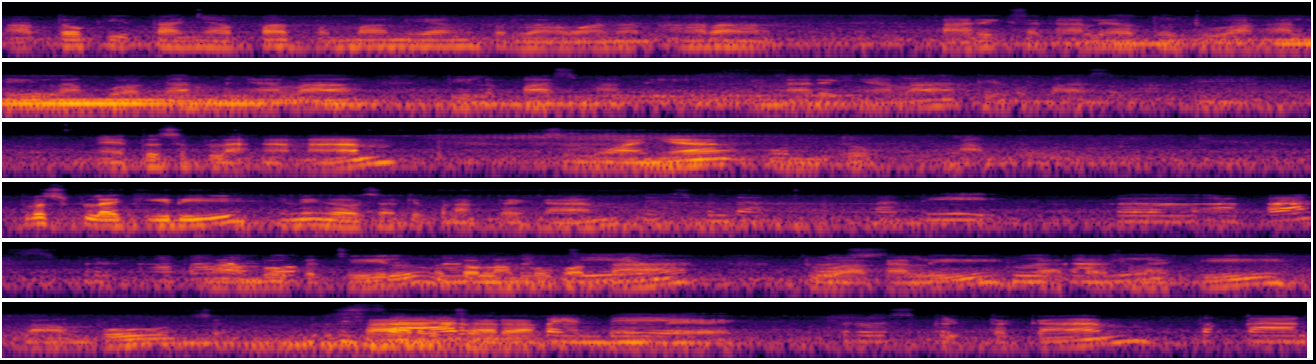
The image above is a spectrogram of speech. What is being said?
atau kita nyapa teman yang berlawanan arah. Tarik sekali atau dua kali lampu akan menyala dilepas mati. Ditarik nyala dilepas mati. Nah itu sebelah kanan semuanya untuk lampu. Terus sebelah kiri ini nggak usah dipraktekkan. Eh, sebentar. Tadi ke atas ber- apa lampu kecil atau lampu lampu kecil, kota dua terus kali dua ke atas kali, lagi lampu besar, besar, jarak pendek. pendek, terus ke ditekan tekan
